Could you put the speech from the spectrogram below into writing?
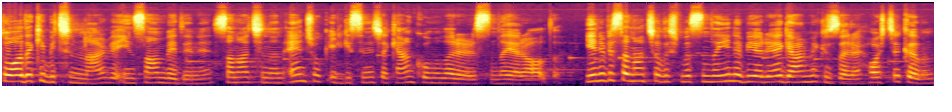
Doğadaki biçimler ve insan bedeni sanatçının en çok ilgisini çeken konular arasında yer aldı. Yeni bir sanat çalışmasında yine bir araya gelmek üzere. Hoşçakalın.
